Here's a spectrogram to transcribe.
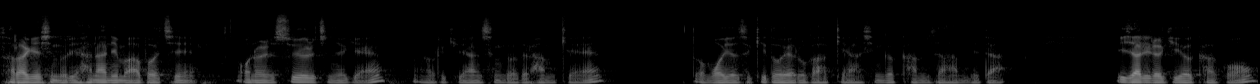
살아계신 우리 하나님 아버지, 오늘 수요일 저녁에 우리 귀한 성도들 함께 또 모여서 기도회로 갖게 하신 것 감사합니다. 이 자리를 기억하고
